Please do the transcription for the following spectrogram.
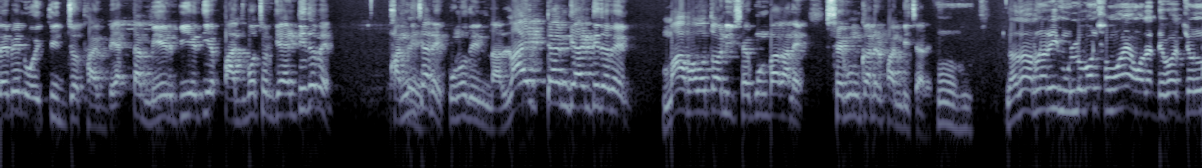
নেবেন ঐতিহ্য থাকবে। একটা মেয়ের বিয়ে দিয়ে পাঁচ বছর গ্যারান্টি দেবেন? ফার্নিচারে কোনোদিন না। লাইফ টাইম গ্যারান্টি দেবেন। মা ভবতানি সেগুন বাগানে সেগুন কাঠের ফার্নিচারে। হুম হুম। দাদা আপনার এই মূল্যবান সময় আমাদের দেওয়ার জন্য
